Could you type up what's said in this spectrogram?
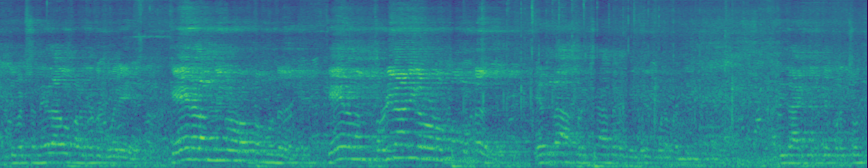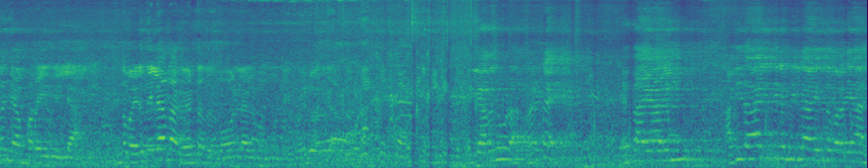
പ്രതിപക്ഷ നേതാവ് പറഞ്ഞതുപോലെ കേരളം നിങ്ങളോടൊപ്പമുണ്ട് കേരളം തൊഴിലാളികളോടൊപ്പമുണ്ട് എന്ന പ്രഖ്യാപനം ഇതിൽ കൂടെ വന്നിരിക്കുന്നു അതിദാരിദ്ര്യത്തെ കുറിച്ചൊന്നും ഞാൻ പറയുന്നില്ല. ഇന്ന് വരുന്നില്ല എന്നാ കേട്ടത് മോഹൻലാൽ മമ്മൂട്ടി. വരുമല്ല. എനിക്ക് അറിഞ്ഞുകൂടാ. വരട്ടെ എന്തായാലും അതിദാരിദ്ര്യമില്ല എന്ന് പറയാൻ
